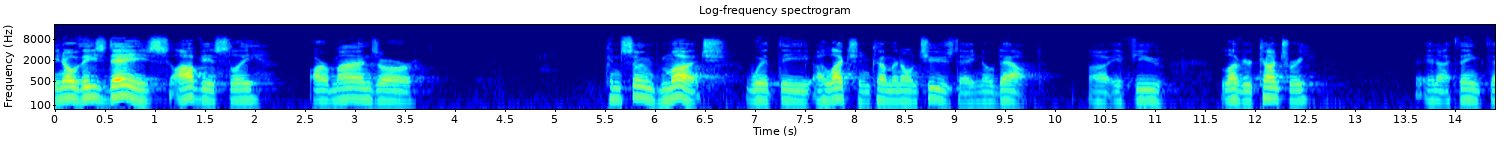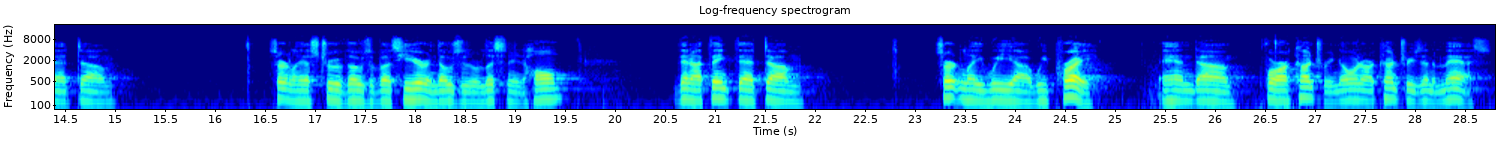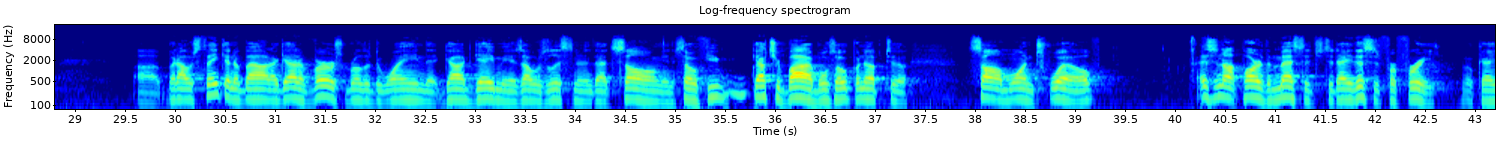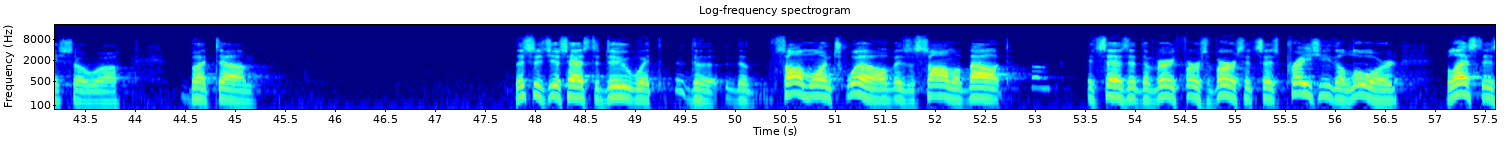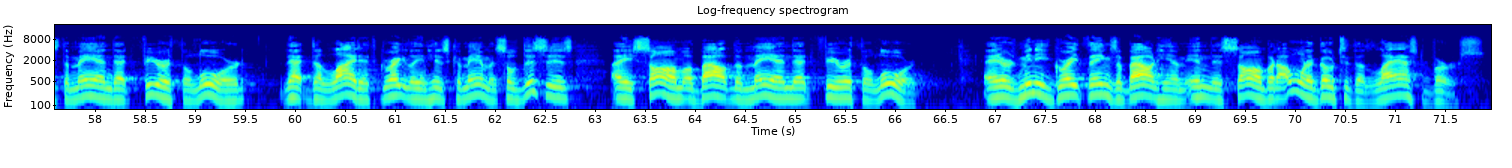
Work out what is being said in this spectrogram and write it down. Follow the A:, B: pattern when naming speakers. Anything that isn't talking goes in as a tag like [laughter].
A: You know, these days, obviously, our minds are consumed much with the election coming on Tuesday, no doubt. Uh, if you love your country, and I think that um, certainly that's true of those of us here and those that are listening at home, then I think that um, certainly we, uh, we pray and um, for our country, knowing our country's in a mess. Uh, but I was thinking about, I got a verse, Brother Dwayne, that God gave me as I was listening to that song. And so if you got your Bibles, open up to Psalm 112. This is not part of the message today. This is for free. Okay, so, uh, but um, this is just has to do with the, the Psalm 112 is a psalm about, it says at the very first verse, it says, Praise ye the Lord Blessed is the man that feareth the Lord, that delighteth greatly in his commandments. So this is a psalm about the man that feareth the Lord. And there's many great things about him in this psalm, but I want to go to the last verse.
